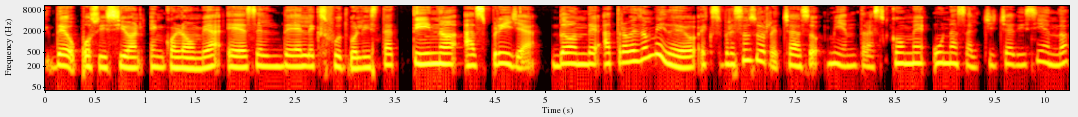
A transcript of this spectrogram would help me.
de oposición en Colombia es el del exfutbolista Tino Asprilla, donde a través de un video expresó su rechazo mientras come una salchicha diciendo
